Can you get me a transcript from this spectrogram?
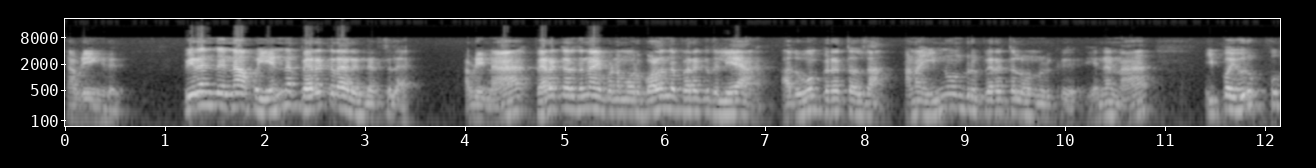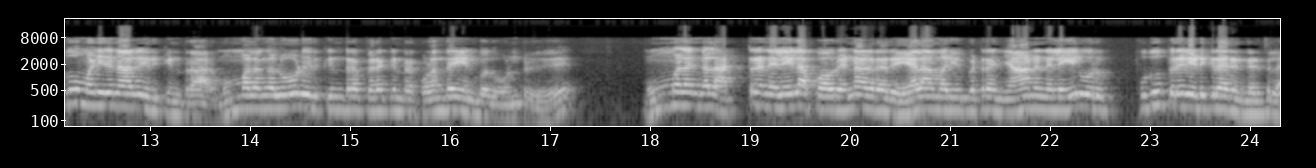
அப்படிங்கிறது பிறந்துன்னா அப்ப என்ன பிறக்கிறாரு இந்த இடத்துல? அப்படின்னா பிறக்கிறதுனா இப்போ நம்ம ஒரு குழந்தை பிறக்குது இல்லையா? அதுவும் பிறத்தல் தான். ஆனால் இன்னொன்று பிறத்தல் ஒன்று இருக்குது என்னென்னா இப்போ இவர் புது மனிதனாக இருக்கின்றார். மும்மலங்களோடு இருக்கின்ற பிறக்கின்ற குழந்தை என்பது ஒன்று. மும்மலங்கள் அற்ற நிலையில் அப்போ அவர் என்ன ஆகிறாரு ஏழாம் அறிவு பெற்ற ஞான நிலையில் ஒரு புது பிறவி எடுக்கிறாரு இந்த இடத்துல.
